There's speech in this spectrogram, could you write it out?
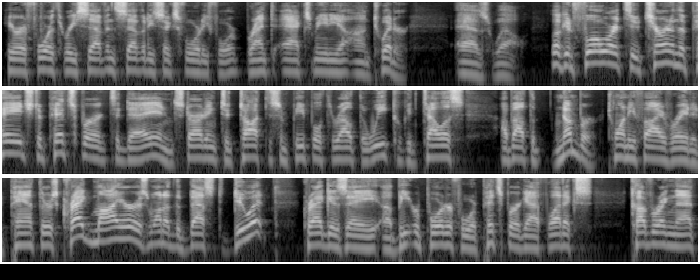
here at 437 7644. Brent Axe Media on Twitter as well. Looking forward to turning the page to Pittsburgh today and starting to talk to some people throughout the week who can tell us about the number 25 rated Panthers. Craig Meyer is one of the best to do it. Craig is a, a beat reporter for Pittsburgh Athletics, covering that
